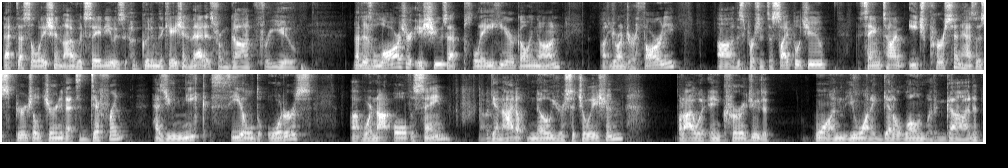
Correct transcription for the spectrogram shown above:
that desolation, I would say to you, is a good indication that is from God for you. Now, there's larger issues at play here going on. Uh, you're under authority. Uh, this person's discipled you. At the same time, each person has a spiritual journey that's different, has unique sealed orders. Uh, we're not all the same. Now, again, I don't know your situation, but I would encourage you to one, you want to get alone with God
